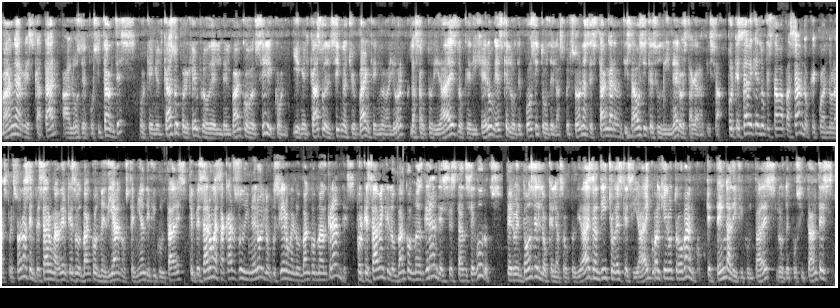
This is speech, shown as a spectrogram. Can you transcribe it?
van a rescatar a los depositantes, porque en el caso, por ejemplo, del, del Banco Silicon y en el caso del Signature Bank en Nueva York, las autoridades lo que dijeron es que los depósitos de las personas están garantizados y que su dinero está garantizado. Porque sabe qué es lo que estaba pasando, que cuando las personas empezaron a ver que esos bancos medianos tenían dificultades, empezaron a sacar su dinero y lo pusieron en los bancos más grandes, porque saben que los bancos más grandes están seguros. Pero entonces lo que las autoridades han dicho es que si hay cualquier otro banco que tenga dificultades, los depositantes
